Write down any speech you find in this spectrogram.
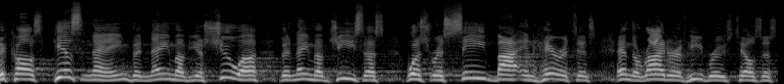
because his name, the name of Yeshua, the name of Jesus, was received by inheritance. And the writer of Hebrews tells us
